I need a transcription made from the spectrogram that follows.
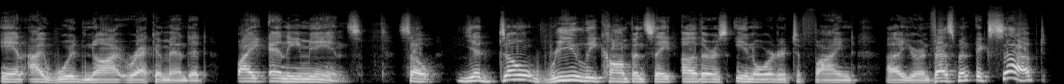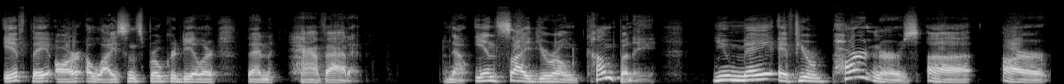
and I would not recommend it by any means. So, you don't really compensate others in order to find uh, your investment, except if they are a licensed broker dealer, then have at it. Now, inside your own company, you may, if your partners uh, are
